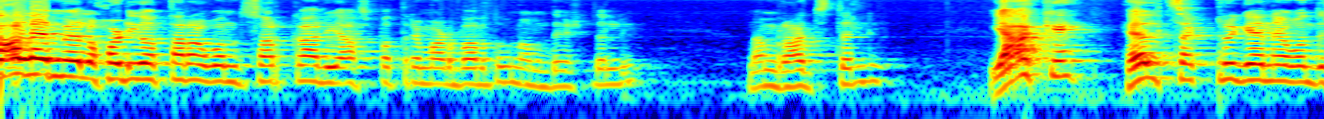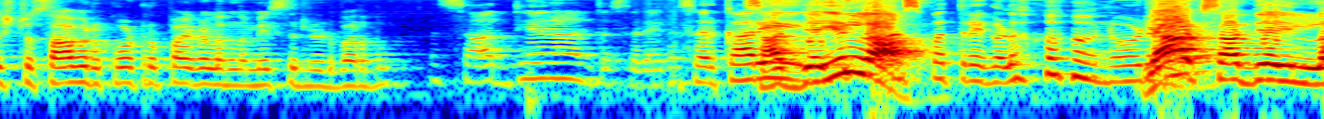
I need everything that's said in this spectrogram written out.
ತಲೆ ಮೇಲೆ ಹೊಡೆಯೋ ಥರ ಒಂದು ಸರ್ಕಾರಿ ಆಸ್ಪತ್ರೆ ಮಾಡಬಾರ್ದು ನಮ್ಮ ದೇಶದಲ್ಲಿ ನಮ್ಮ ರಾಜ್ಯದಲ್ಲಿ. ಯಾಕೆ? ಹೆಲ್ತ್ ಸೆಕ್ಟರ್ಗೆ ಒಂದಿಷ್ಟು ಸಾವಿರ ಕೋಟಿ ರೂಪಾಯಿಗಳನ್ನು ಮೀಸಲಿಡಬಾರ್ದು ಸಾಧ್ಯನಾ ಅಂತ ಸರ್ ಸರ್ಕಾರಿ ಸಾಧ್ಯ ಇಲ್ಲ. ಆಸ್ಪತ್ರೆಗಳು ನೋಡಿ. ಯಾಕೆ ಸಾಧ್ಯ ಇಲ್ಲ?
